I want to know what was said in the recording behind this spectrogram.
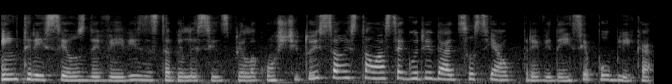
entre seus deveres estabelecidos pela Constituição estão a Seguridade Social, Previdência Pública,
